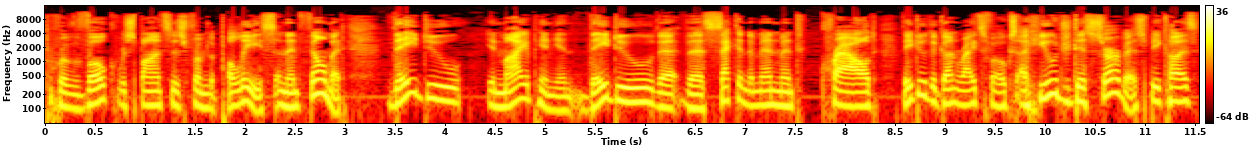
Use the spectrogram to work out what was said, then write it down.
provoke responses from the police and then film it, they do in my opinion, they do the, the Second Amendment crowd, they do the gun rights folks a huge disservice because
